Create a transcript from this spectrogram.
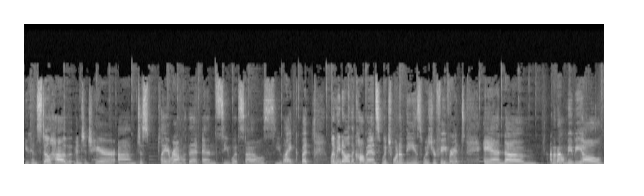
you can still have vintage hair um, just play around with it and see what styles you like. But let me know in the comments which one of these was your favorite. And um, I don't know maybe I'll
